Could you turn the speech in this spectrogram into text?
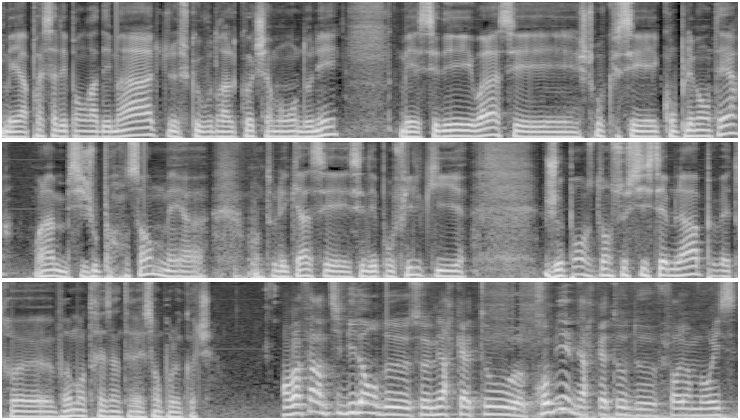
mais après ça dépendra des matchs, de ce que voudra le coach à un moment donné. Mais c'est des voilà, c'est je trouve que c'est complémentaire. Voilà, même s'ils jouent pas ensemble, mais euh, en tous les cas, c'est c'est des profils qui, je pense, dans ce système-là, peuvent être euh, vraiment très intéressants pour le coach. On va faire un petit bilan de ce mercato, euh, premier mercato de Florian Maurice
